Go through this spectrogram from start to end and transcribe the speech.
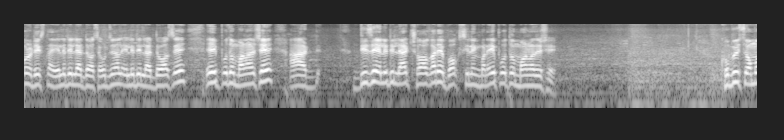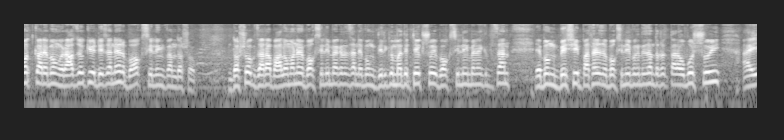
কোনো রিস্ক নাই। এলইডি লাইট দেওয়া আছে অরিজিনাল এলইডি লাইট দেওয়া আছে। এই প্রথম বাংলাদেশে, আর ডিজে এলইডি লাইট সহকারে বক্স সিলিং মানে এই প্রথম বাংলাদেশে। খুবই চমৎকার এবং রাজকীয় ডিজাইনের বক্স সিলিং ফ্যান দর্শক। দর্শক, যারা ভালো মানের বক্স সিলিং কিনতে চান এবং দীর্ঘমেয়াদী টেকসই বক্স সিলিং কিনতে চান এবং বেশি পাথারের বক্স সিলিং কিনতে চান, তারা- অবশ্যই এই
